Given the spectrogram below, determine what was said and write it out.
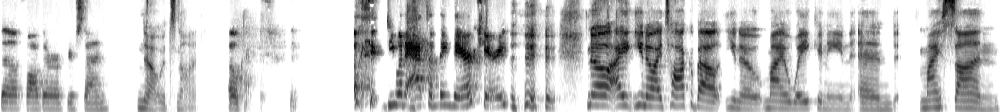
the father of your son? No, it's not. Okay. Okay. Do you want to add something there, Carrie? no, I, you know, I talk about, you know, my awakening and my son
